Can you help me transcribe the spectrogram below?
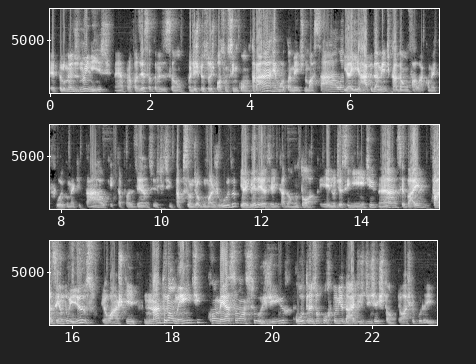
é, pelo menos no início, né, para fazer essa transição, onde as pessoas possam se encontrar remotamente numa sala e aí rapidamente cada um falar como é que foi, como é que tá, o que que tá fazendo, se, se tá precisando de alguma ajuda, e aí beleza, e aí cada um toca. E aí no dia seguinte, né, você vai fazendo isso, eu acho que naturalmente começam a surgir outras oportunidades de gestão. Eu acho que é por aí.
